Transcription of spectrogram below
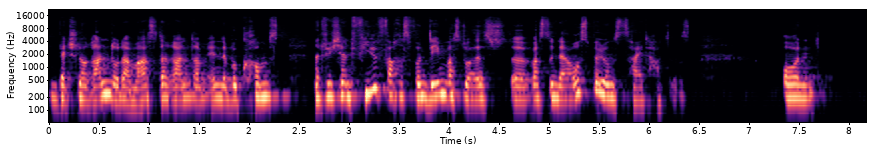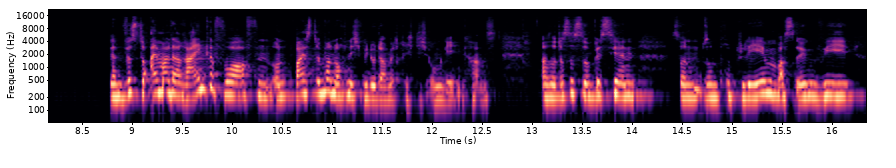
Bachelorand oder Masterand am Ende bekommst, natürlich ein Vielfaches von dem, was du als äh, was du in der Ausbildungszeit hattest. Und dann wirst du einmal da reingeworfen und weißt immer noch nicht, wie du damit richtig umgehen kannst. Also das ist so ein bisschen so ein, so ein Problem, was irgendwie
